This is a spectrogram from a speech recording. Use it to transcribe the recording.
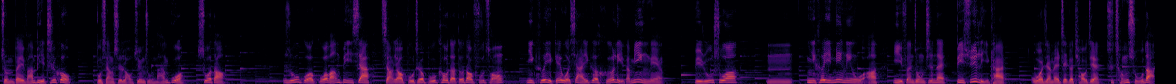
准备完毕之后，不想使老君主难过。说道：“如果国王陛下想要不折不扣地得到服从，你可以给我下一个合理的命令，比如说，嗯，你可以命令我一分钟之内必须离开。我认为这个条件是成熟的。”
